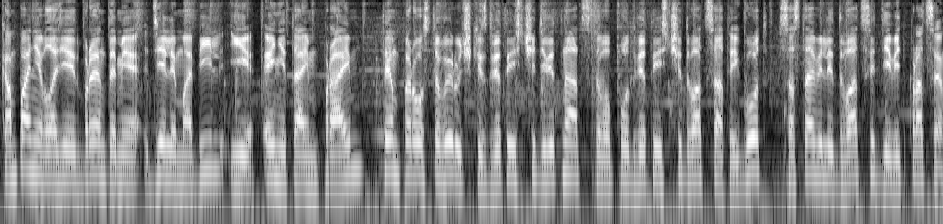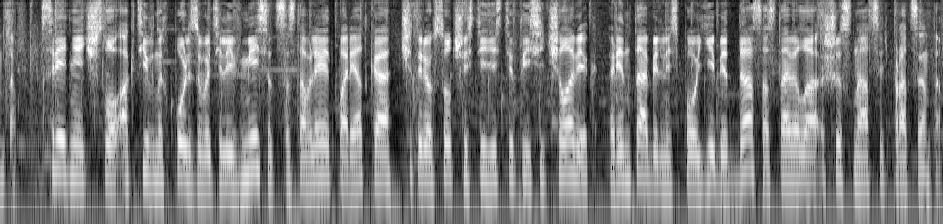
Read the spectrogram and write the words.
Компания владеет брендами Делимобиль и Anytime Prime. Темпы роста выручки с 2019 по 2020 год составили 29%. Среднее число активных пользователей в месяц составляет порядка 460 тысяч человек. Рентабельность по EBITDA составила 16%.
